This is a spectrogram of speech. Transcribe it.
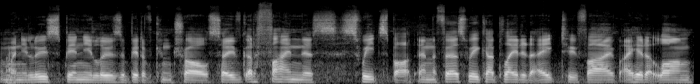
And when you lose spin, you lose a bit of control. So you've got to find this sweet spot. And the first week I played it at 825, I hit it long.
